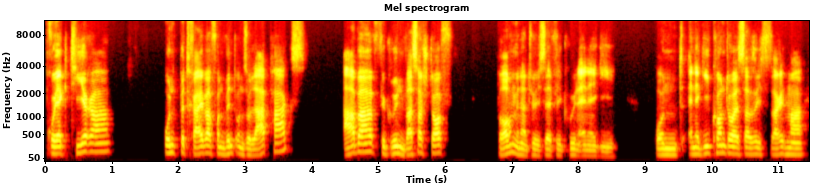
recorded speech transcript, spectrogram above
Projektierer und Betreiber von Wind- und Solarparks. Aber für grünen Wasserstoff brauchen wir natürlich sehr viel grüne Energie. Und Energiekonto ist, also ich sage ich mal,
